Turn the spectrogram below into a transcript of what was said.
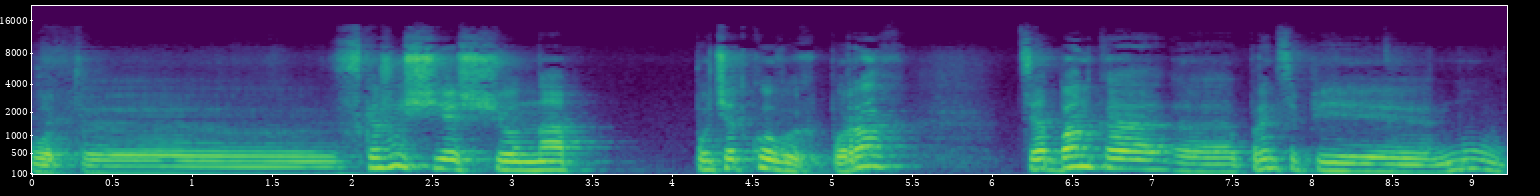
От, е- скажу ще, що на початкових порах ця банка, е, в принципі, ну,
